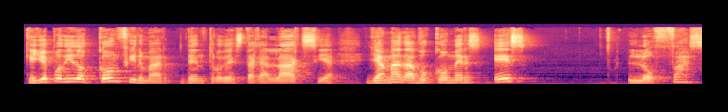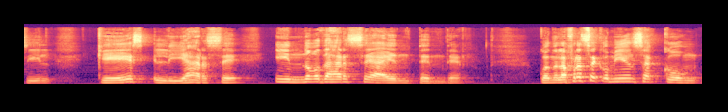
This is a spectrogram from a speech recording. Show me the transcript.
que yo he podido confirmar dentro de esta galaxia llamada WooCommerce es lo fácil que es liarse y no darse a entender. Cuando la frase comienza con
